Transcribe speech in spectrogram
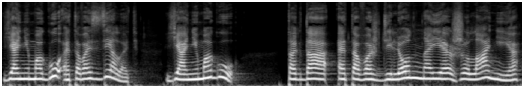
«Я не могу этого сделать, я не могу». Тогда это вожделенное желание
